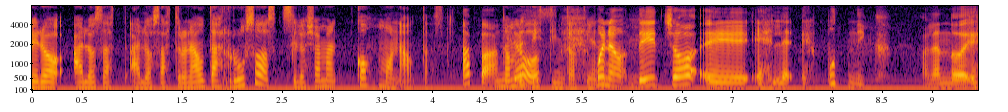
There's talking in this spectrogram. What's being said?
pero a los, a los astronautas rusos se los llaman cosmonautas. Apa, Nombres vos. distintos tienen. Bueno, de hecho, eh, es Sputnik, hablando de...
